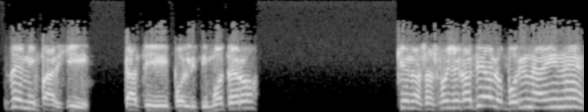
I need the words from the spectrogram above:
δεν υπάρχει κάτι πολυτιμότερο και να σας πω και κάτι άλλο. Μπορεί να είναι,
